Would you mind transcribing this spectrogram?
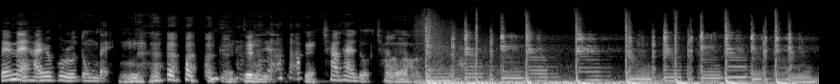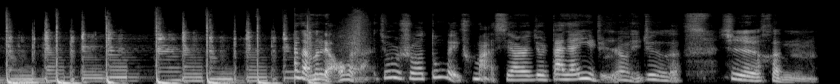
北美还是不如东北，嗯，对 对，差太多，差好的太多那咱们聊回来，就是说东北出马仙儿，就是大家一直认为这个是很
